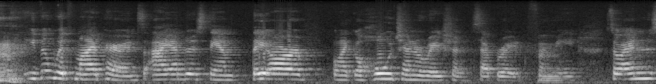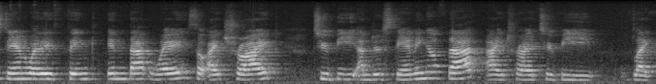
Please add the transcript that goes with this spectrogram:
even with my parents, I understand they are like a whole generation separated from Mm. me. So I understand why they think in that way. So I tried to be understanding of that. I tried to be like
